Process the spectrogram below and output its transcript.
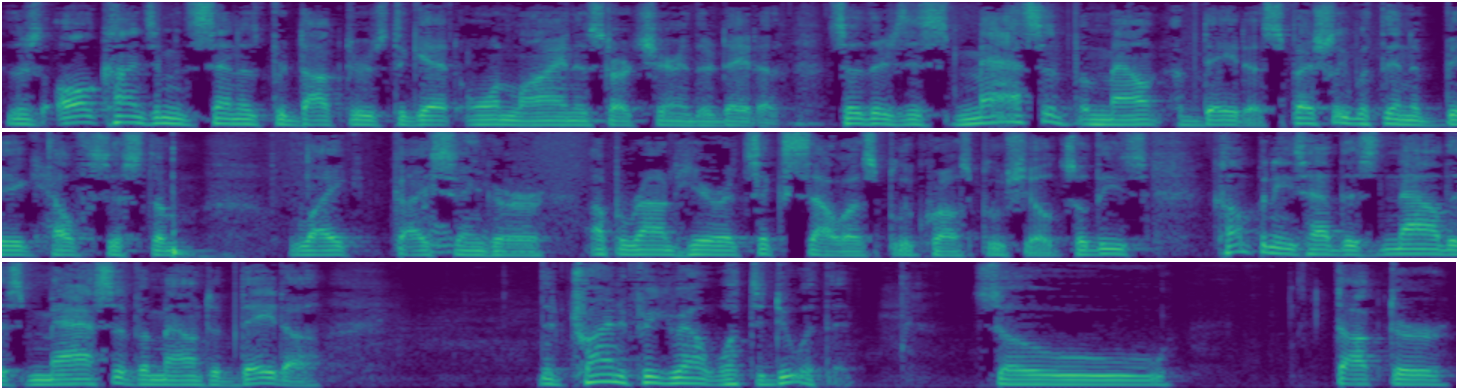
There's all kinds of incentives for doctors to get online and start sharing their data. So there's this massive amount of data, especially within a big health system like Geisinger. Up around here, it's Excellus, Blue Cross Blue Shield. So these companies have this now this massive amount of data. They're trying to figure out what to do with it. So Dr.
